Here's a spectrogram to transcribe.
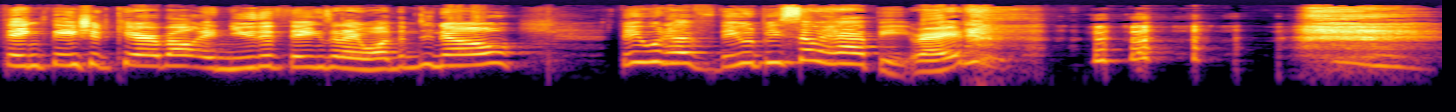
think they should care about and knew the things that I want them to know, they would have, they would be so happy, right?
